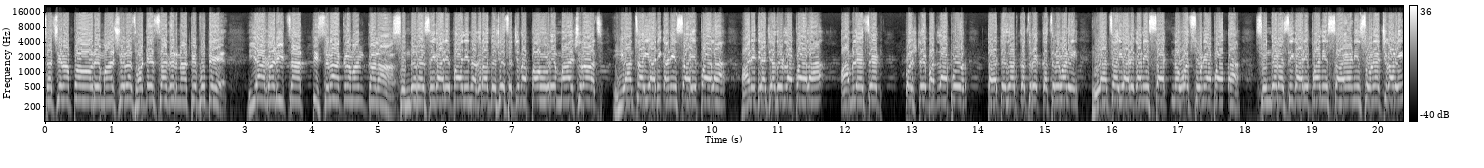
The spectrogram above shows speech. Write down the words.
सचिनाप्पा वावरे माळशिरस हॉटेल सागर नातेपुते. या गाडीचा तिसरा क्रमांक आला. सुंदर अशी गाडी पाहिली. नगराध्यक्ष सचिन पावरे माळशिरस यांचा या ठिकाणी साई पाहिला आणि त्यांच्या जोडला पाहिला आमले सेठ पोस्टे बदलापूर तातेजात कचरे कचरेवाडी यांचा या ठिकाणी साठ नव्वद सोन्या पाहिला. सुंदर अशी गाडी पाहिली. साई आणि सोन्याची गाडी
